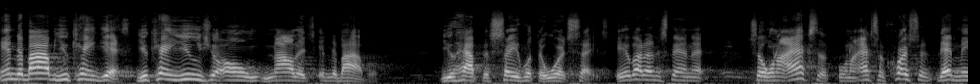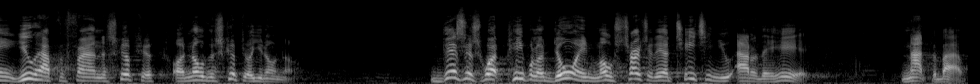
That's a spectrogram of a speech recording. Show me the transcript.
In the Bible, you can't guess. You can't use your own knowledge in the Bible. You have to say what the word says. Everybody understand that? So when I ask a, when I ask a question, that means you have to find the scripture or know the scripture or you don't know. This is what people are doing. Most churches, they're teaching you out of their head, not the Bible.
